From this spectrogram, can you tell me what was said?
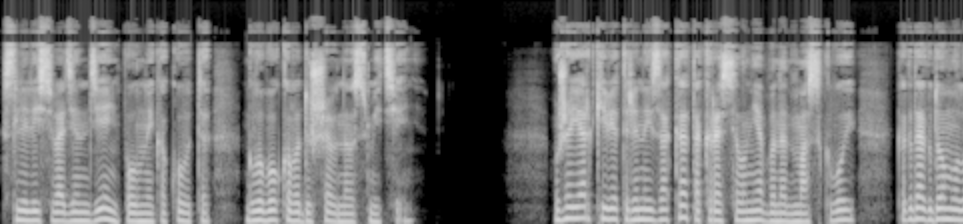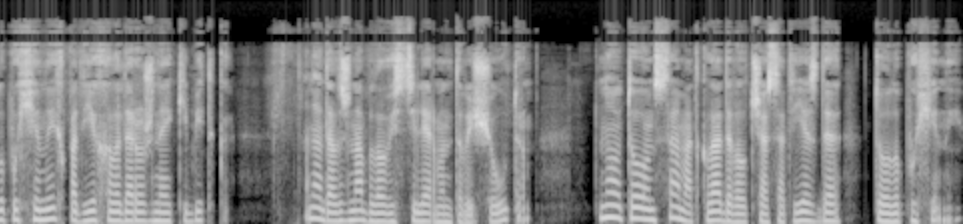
слились в один день, полный какого-то глубокого душевного смятения. Уже яркий ветреный закат окрасил небо над Москвой, когда к дому Лопухиных подъехала дорожная кибитка. Она должна была увезти Лермонтова еще утром, но то он сам откладывал час отъезда, то Лопухины.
